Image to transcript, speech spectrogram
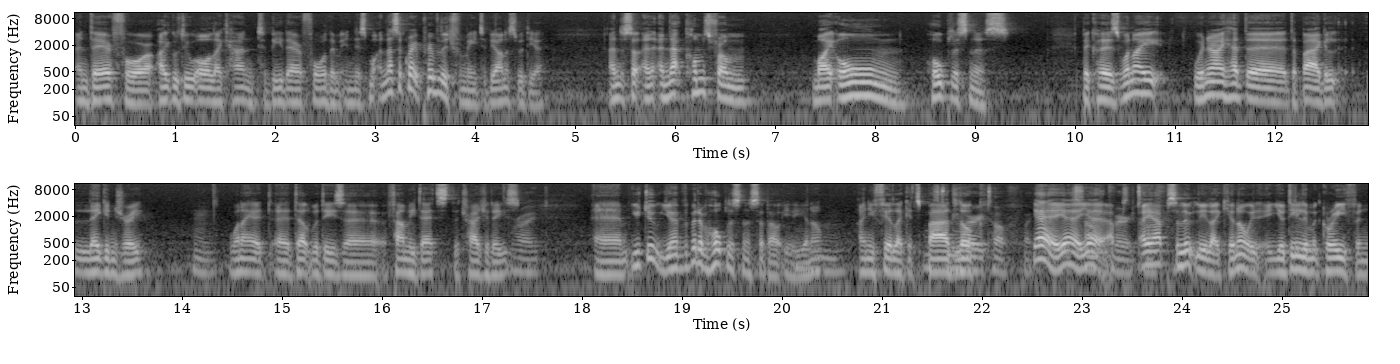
and therefore I will do all I can to be there for them in this. Mo- and that's a great privilege for me, to be honest with you. And so, and, and that comes from my own hopelessness, because when I when I had the the bag leg injury, Mm. when I had uh, dealt with these uh, family deaths, the tragedies, Right. Um, you do you have a bit of hopelessness about you, you know, Mm. and you feel like it's bad luck. Very tough. like, Yeah, yeah, yeah. tough. I absolutely like you know you're dealing with grief and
